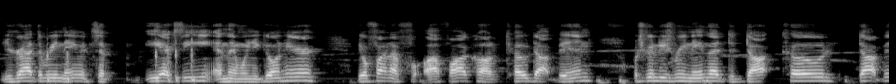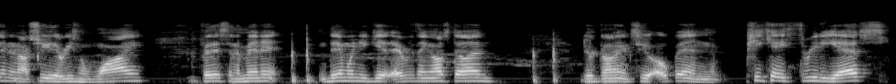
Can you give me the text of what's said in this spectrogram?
you're going to have to rename it to exe. And then when you go in here, you'll find a, a file called code.bin. What you're going to do is rename that to .code.bin, and I'll show you the reason why for this in a minute. Then when you get everything else done, you're going to open PK3DS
